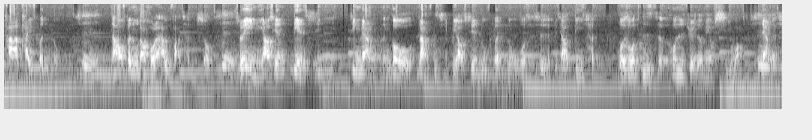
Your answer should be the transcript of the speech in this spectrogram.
他太愤怒了，是，然后愤怒到后来他无法承受，是，所以你要先练习，尽量能够让自己不要陷入愤怒，或者是比较低沉，或者说自责，或者是觉得没有希望那样的情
